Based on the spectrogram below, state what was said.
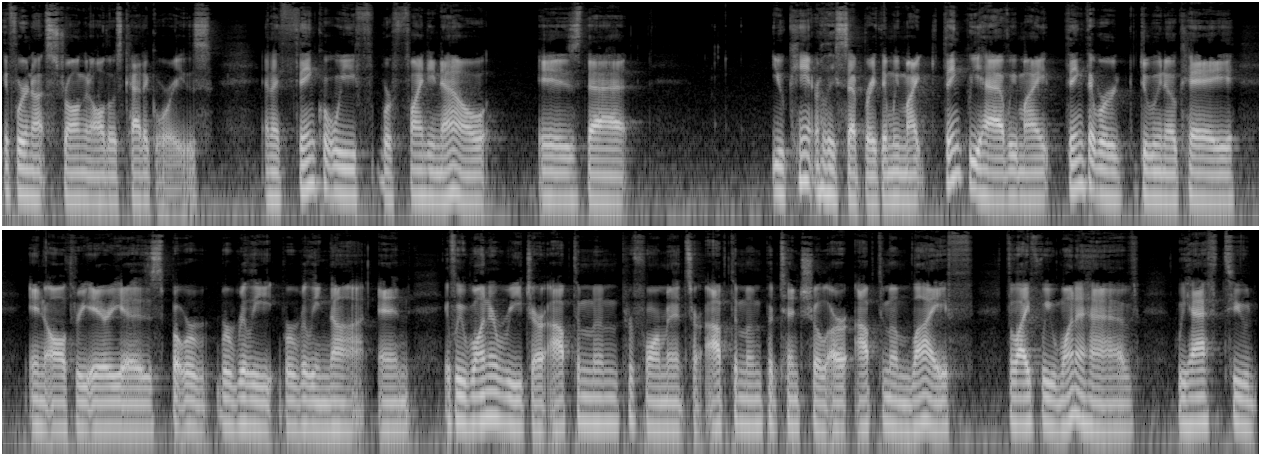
if we're not strong in all those categories. And I think what we we're finding out is that you can't really separate them. We might think we have, we might think that we're doing okay in all three areas, but we're we're really we're really not. And if we want to reach our optimum performance, our optimum potential, our optimum life, the life we want to have, we have to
